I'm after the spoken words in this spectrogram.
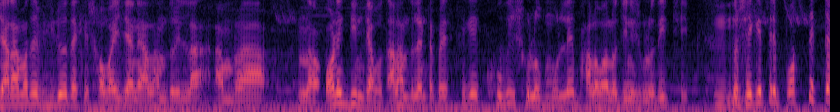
যারা আমাদের ভিডিও দেখে সবাই জানে আলহামদুলিল্লাহ আমরা অনেক দিন যাবত। আলহামদুলিল্লাহ এন্টারপ্রাইজ থেকে খুবই সুলভ মূল্যে ভালো ভালো জিনিসগুলো দিচ্ছি। তো সেক্ষেত্রে প্রত্যেকটা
